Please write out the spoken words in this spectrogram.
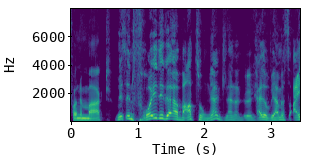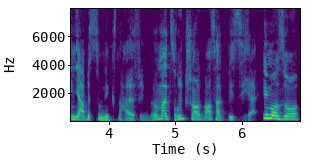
von dem Markt. Wir sind in freudiger Erwartung, ja. Also wir haben jetzt ein Jahr bis zum nächsten Halving. Wenn man mal zurückschaut, war es halt bisher immer so,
